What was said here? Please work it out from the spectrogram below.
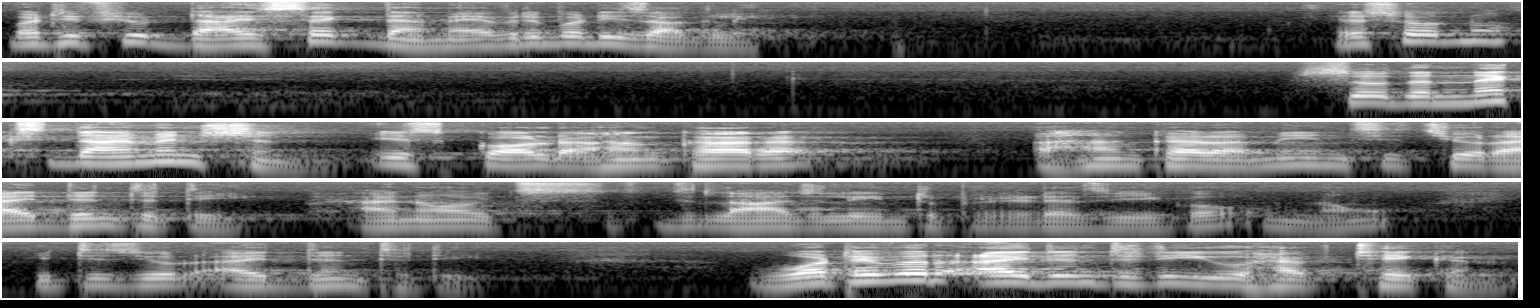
But if you dissect them, everybody is ugly. Yes or no? So the next dimension is called ahankara. Ahankara means it's your identity. I know it's largely interpreted as ego, no, it is your identity. whatever identity you have taken,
